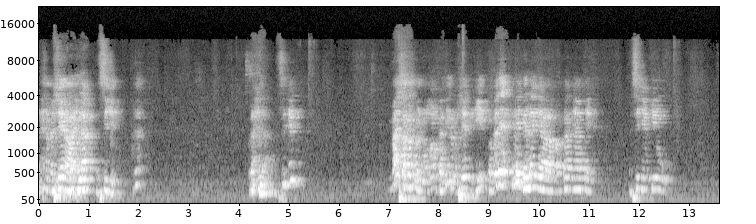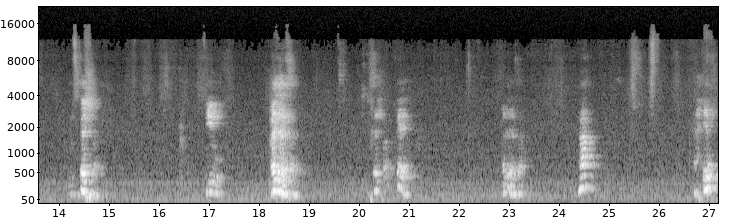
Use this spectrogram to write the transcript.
إحنا مشينا رحلة السجن. رحلة سجن ما اشتغلت بالموضوع كثير مشيت جديد. فبدأ يحكي لي قال لي يا بركات يا أخي؟ السجن فيه مستشفى. فيه مدرسة. مستشفى. أوكي مدرسة ها احكي لك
